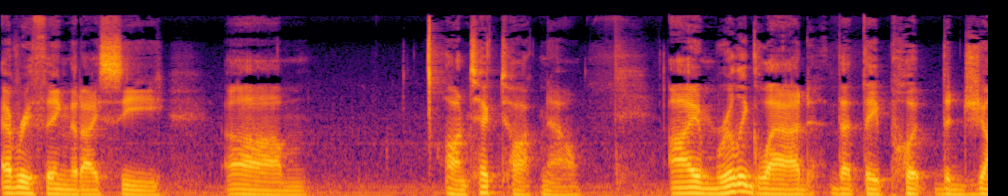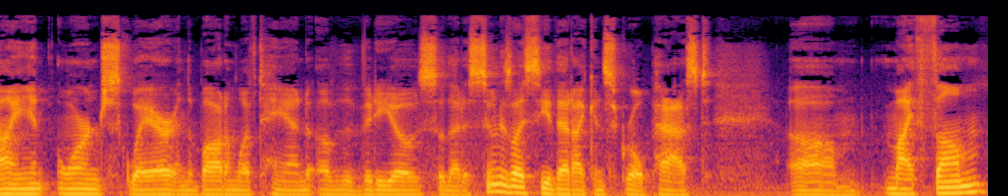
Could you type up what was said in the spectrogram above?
everything that I see um, on TikTok now. I am really glad that they put the giant orange square in the bottom left hand of the videos so that as soon as I see that, I can scroll past. Um, my thumb,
